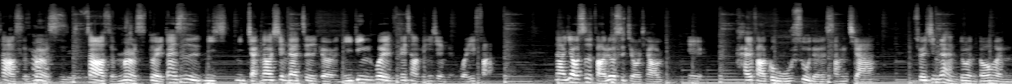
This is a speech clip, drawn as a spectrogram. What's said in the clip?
SARS、MERS、SARS、MERS 对，但是你你讲到现在这个，你一定会非常明显的违法。那药事法六十九条也开罚过无数的商家，所以现在很多人都很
